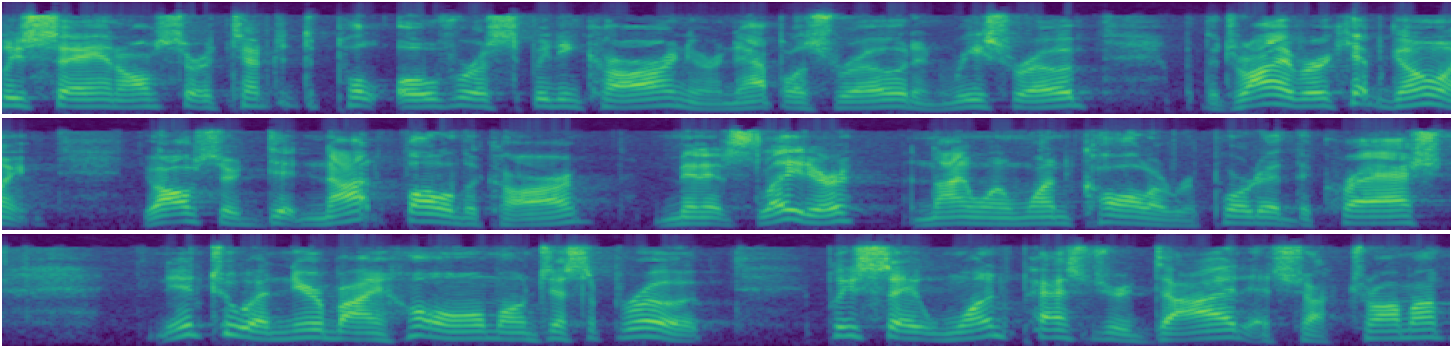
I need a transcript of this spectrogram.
Police say an officer attempted to pull over a speeding car near Annapolis Road and Reese Road, but the driver kept going. The officer did not follow the car. Minutes later, a 911 caller reported the crash into a nearby home on Jessup Road. Police say one passenger died at shock trauma.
